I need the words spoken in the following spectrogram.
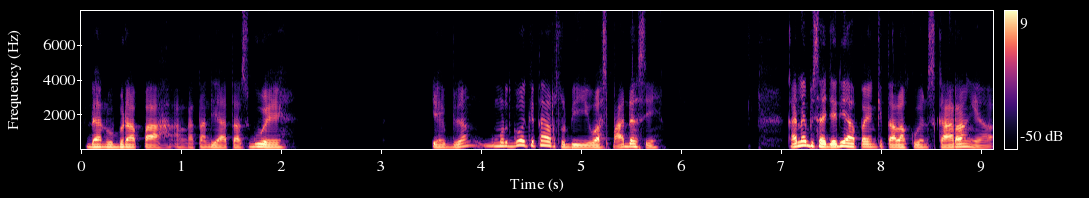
dan beberapa angkatan di atas gue, ya bilang menurut gue kita harus lebih waspada sih. Karena bisa jadi apa yang kita lakuin sekarang ya,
